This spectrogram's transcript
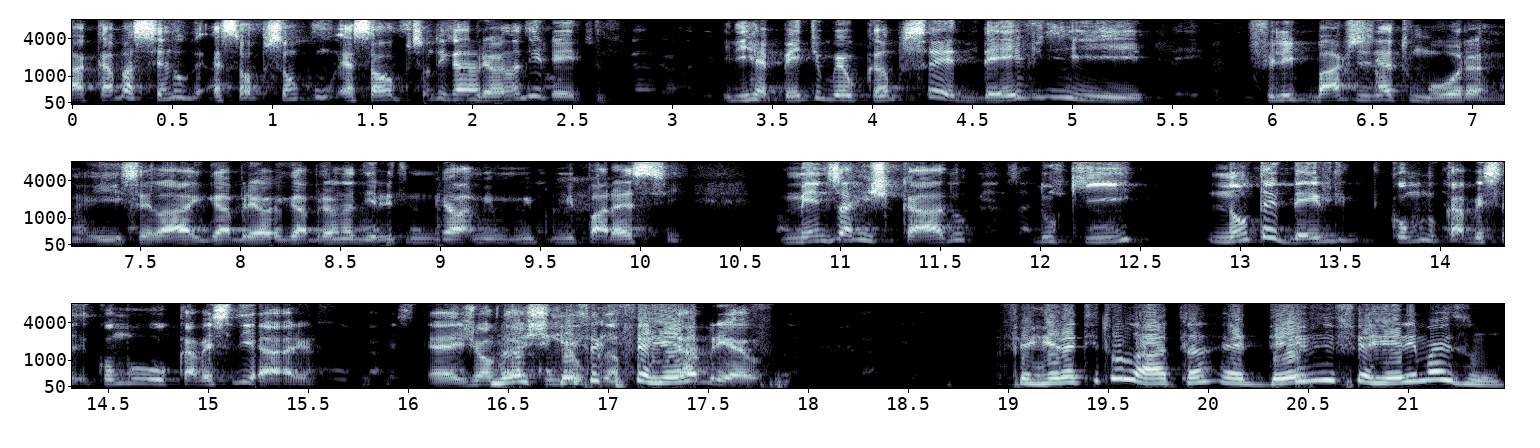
Acaba sendo essa opção com essa opção de Gabriel na direita. E de repente o meu campo ser David, Felipe Bastos e Neto Moura. E sei lá, e Gabriel e Gabriel na direita me, me, me parece menos arriscado do que não ter David como no cabeça como cabeça de área. É, jogar não esqueça que Ferreira, Gabriel. Ferreira é titular, tá? É David Ferreira e mais um.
